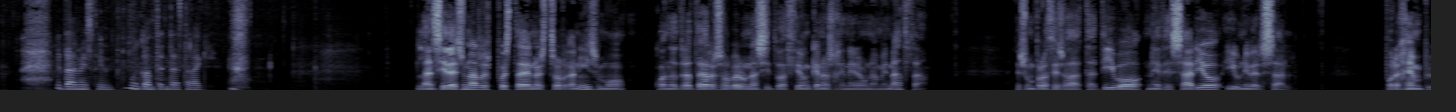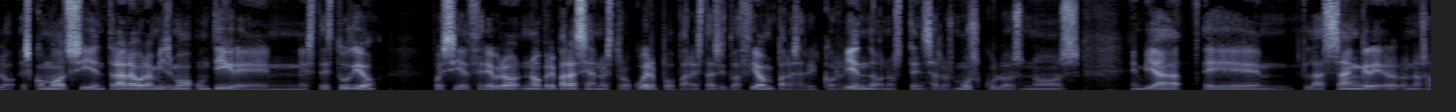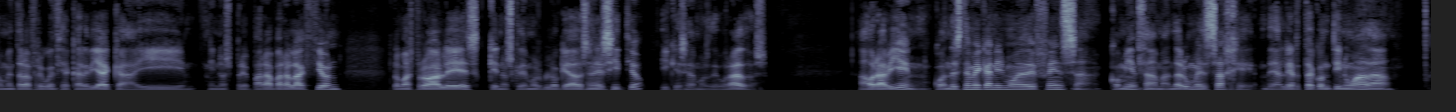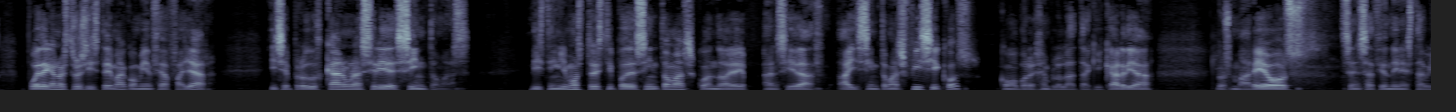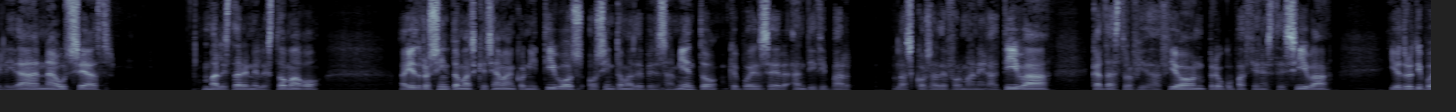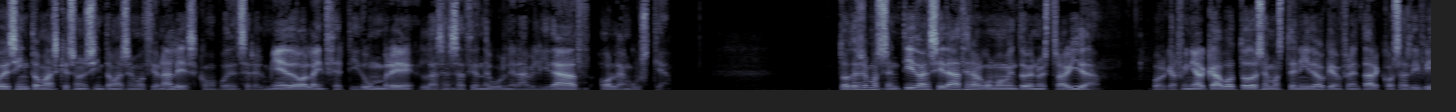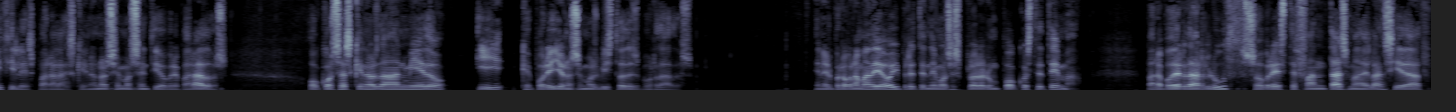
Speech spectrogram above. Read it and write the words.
Yo también estoy muy contenta de estar aquí. La ansiedad es una respuesta de nuestro organismo cuando trata de resolver una situación que nos genera una amenaza. Es un proceso adaptativo, necesario y universal. Por ejemplo, es como si entrara ahora mismo un tigre en este estudio, pues si el cerebro no preparase a nuestro cuerpo para esta situación, para salir corriendo, nos tensa los músculos, nos envía eh, la sangre, nos aumenta la frecuencia cardíaca y, y nos prepara para la acción, lo más probable es que nos quedemos bloqueados en el sitio y que seamos devorados. Ahora bien, cuando este mecanismo de defensa comienza a mandar un mensaje de alerta continuada, puede que nuestro sistema comience a fallar y se produzcan una serie de síntomas. Distinguimos tres tipos de síntomas cuando hay ansiedad. Hay síntomas físicos, como por ejemplo la taquicardia, los mareos, sensación de inestabilidad, náuseas, malestar en el estómago. Hay otros síntomas que se llaman cognitivos o síntomas de pensamiento, que pueden ser anticipar las cosas de forma negativa, catastrofización, preocupación excesiva, y otro tipo de síntomas que son síntomas emocionales, como pueden ser el miedo, la incertidumbre, la sensación de vulnerabilidad o la angustia. Todos hemos sentido ansiedad en algún momento de nuestra vida, porque al fin y al cabo todos hemos tenido que enfrentar cosas difíciles para las que no nos hemos sentido preparados, o cosas que nos daban miedo y que por ello nos hemos visto desbordados. En el programa de hoy pretendemos explorar un poco este tema, para poder dar luz sobre este fantasma de la ansiedad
